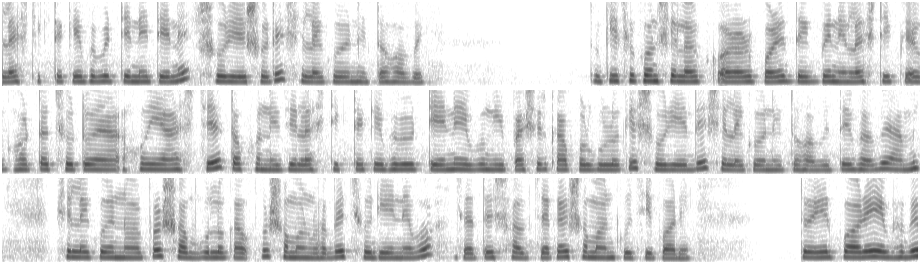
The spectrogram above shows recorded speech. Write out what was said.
ইলাস্টিকটাকে এভাবে টেনে টেনে সরিয়ে সরিয়ে সেলাই করে নিতে হবে। তো কিছুক্ষণ সেলাই করার পরে দেখবেন ইলাস্টিকের ঘরটা ছোট হয়ে আসছে। তখন এই যে ইলাস্টিকটাকে এভাবে টেনে এবং এই পাশের কাপড়গুলোকে সরিয়ে দিয়ে সেলাই করে নিতে হবে। তো এইভাবে আমি সেলাই করে নেওয়ার পর সবগুলো কাপড় সমানভাবে ছড়িয়ে নেব যাতে সব জায়গায় সমান কুচি পড়ে। তো এরপরে এভাবে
